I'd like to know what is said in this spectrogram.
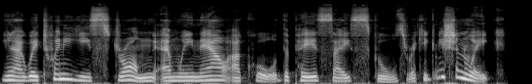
you know we're 20 years strong, and we now are called the PSA Schools Recognition Week.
